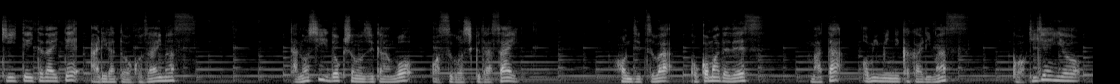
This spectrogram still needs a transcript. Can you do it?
聞いていただいてありがとうございます。楽しい読書の時間をお過ごしください。本日はここまでです。またお耳にかかります。ごきげんよう。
